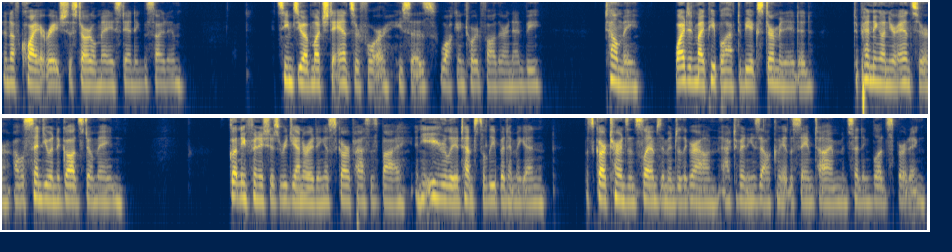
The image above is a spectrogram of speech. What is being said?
enough quiet rage to startle May standing beside him. It seems you have much to answer for, he says, walking toward Father and Envy. Tell me, why did my people have to be exterminated? Depending on your answer, I will send you into God's domain. Gluttony finishes regenerating as Scar passes by, and he eagerly attempts to leap at him again. But Scar turns and slams him into the ground, activating his alchemy at the same time and sending blood spurting.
